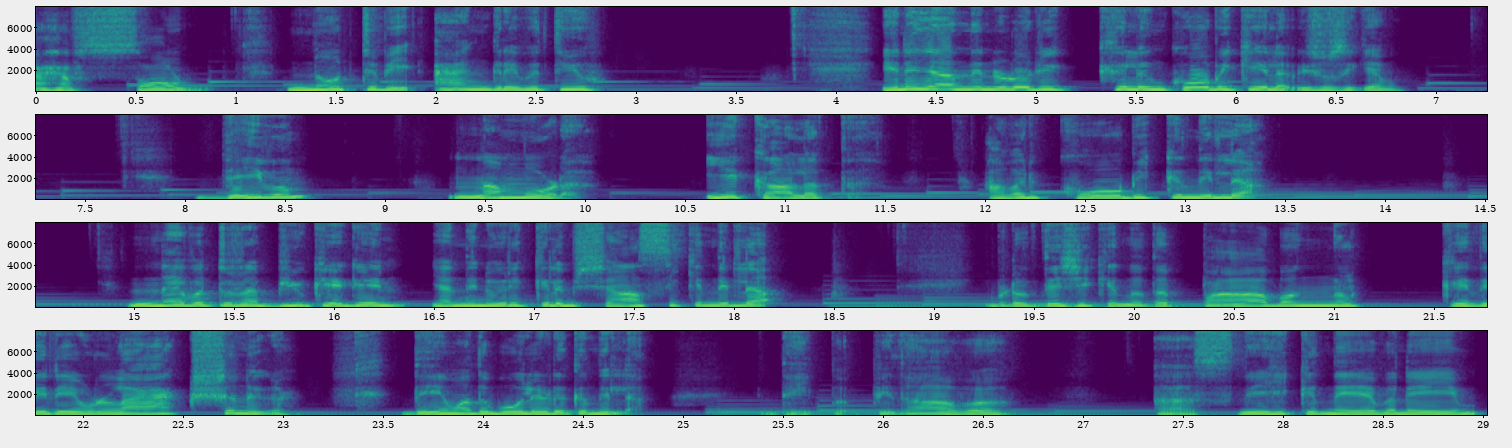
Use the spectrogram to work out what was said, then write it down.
I have sworn not to be angry with you ഇനി ഞാൻ നിന്നോട് ഒരിക്കലും കോപിക്കുകയില്ല വിശ്വസിക്കാമോ ദൈവം നമ്മോട് ഈ കാലത്ത് അവൻ കോപിക്കുന്നില്ല. നെവർ ടു റബ്യൂക്ക് അഗെയിൻ ഞാൻ നിന്നെ ഒരിക്കലും ശാസിക്കുന്നില്ല. ഇവിടെ ഉദ്ദേശിക്കുന്നത് പാപങ്ങൾക്കെതിരെയുള്ള ആക്ഷനുകൾ. ദൈവം അതുപോലെ എടുക്കുന്നില്ല. ദൈവ പിതാവ് സ്നേഹിക്കുന്ന ഏവനെയും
